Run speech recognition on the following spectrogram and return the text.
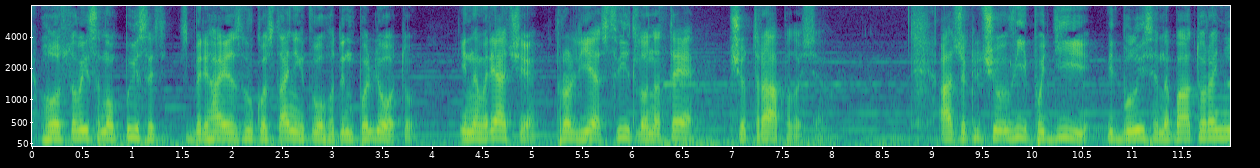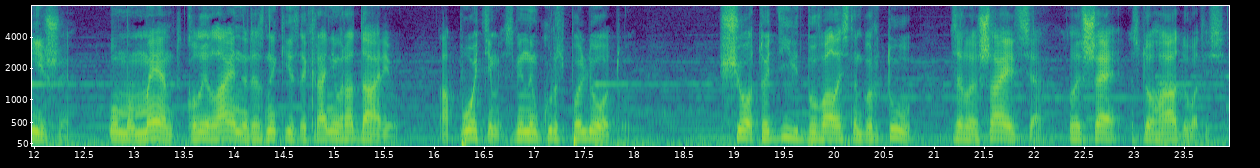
Голосовий самописець зберігає звук останніх двох годин польоту і навряд чи прольє світло на те, що трапилося. Адже ключові події відбулися набагато раніше, у момент, коли лайнер зник із екранів радарів, а потім змінив курс польоту. Що тоді відбувалось на борту, залишається лише здогадуватися.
